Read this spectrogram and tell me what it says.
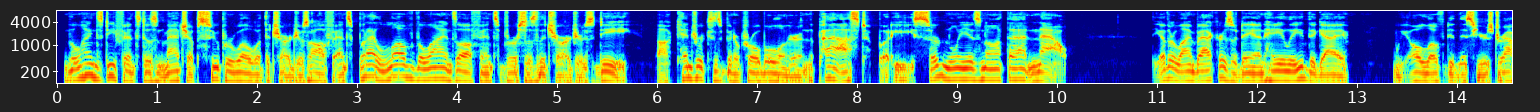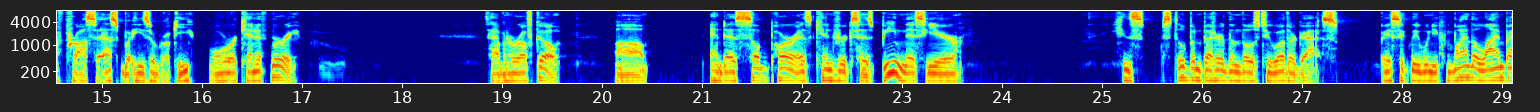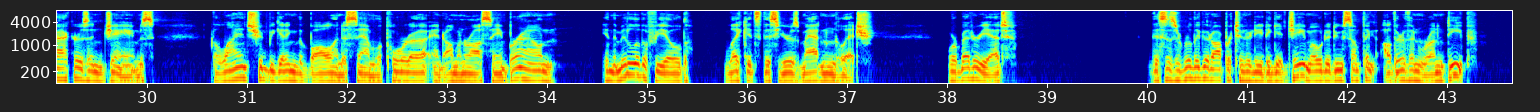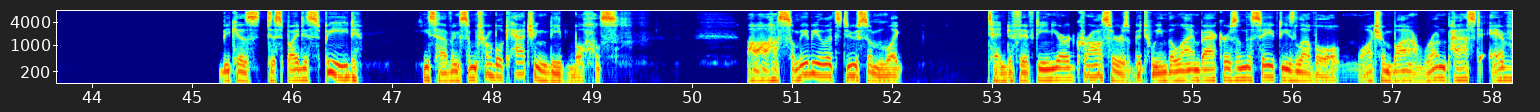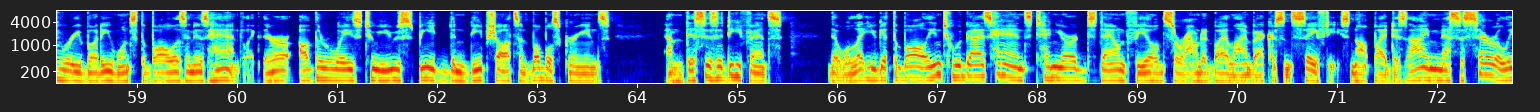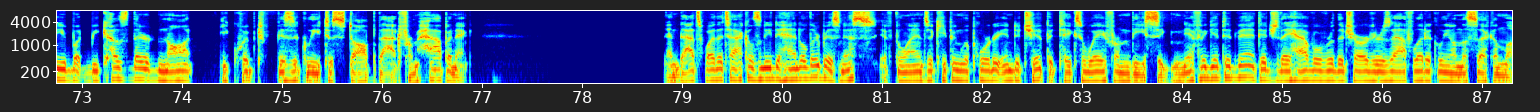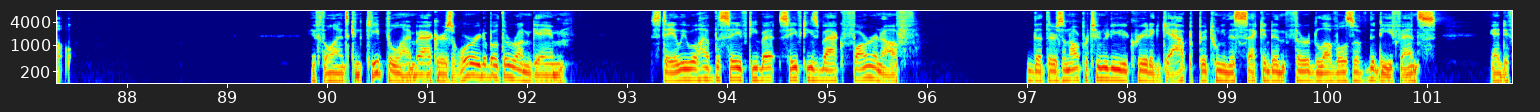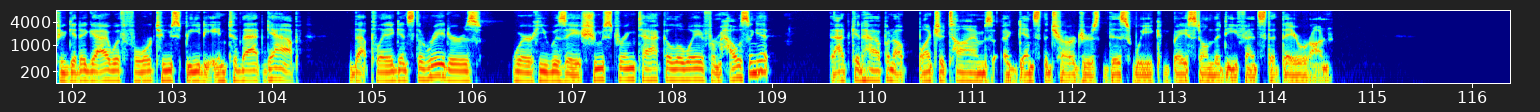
The Lions defense doesn't match up super well with the Chargers offense, but I love the Lions offense versus the Chargers D. Uh, Kendricks has been a Pro Bowler in the past, but he certainly is not that now. The other linebackers are Daiyan Henley, the guy we all loved in this year's draft process, but he's a rookie, or Kenneth Murray, who is having a rough go. Uh, and as subpar as Kendricks has been this year, he's still been better than those two other guys. Basically, when you combine the linebackers and James, the Lions should be getting the ball into Sam LaPorta and Amon-Ra St. Brown in the middle of the field like it's this year's Madden glitch. Or better yet, this is a really good opportunity to get Jamo to do something other than run deep. Because despite his speed, he's having some trouble catching deep balls. Ah, uh, so maybe let's do some like 10 to 15 yard crossers between the linebackers and the safeties level. Watch him by, run past everybody once the ball is in his hand. Like there are other ways to use speed than deep shots and bubble screens. And this is a defense that will let you get the ball into a guy's hands 10 yards downfield, surrounded by linebackers and safeties. Not by design necessarily, but because they're not equipped physically to stop that from happening. And that's why the tackles need to handle their business. If the Lions are keeping LaPorta into chip, it takes away from the significant advantage they have over the Chargers athletically on the second level. If the Lions can keep the linebackers worried about the run game, Staley will have the safety be- safeties back far enough that there's an opportunity to create a gap between the second and third levels of the defense. And if you get a guy with 4 2 speed into that gap, that play against the Raiders where he was a shoestring tackle away from housing it. That could happen a bunch of times against the Chargers this week based on the defense that they run.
